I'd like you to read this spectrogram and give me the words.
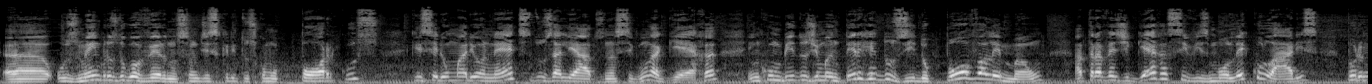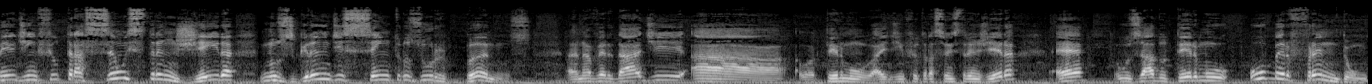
Uh, os membros do governo são descritos como porcos, que seriam marionetes dos aliados na Segunda Guerra, incumbidos de manter reduzido o povo alemão através de guerras civis moleculares por meio de infiltração estrangeira nos grandes centros urbanos. Uh, na verdade, a, o termo de infiltração estrangeira é usado o termo Uberfremdung,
